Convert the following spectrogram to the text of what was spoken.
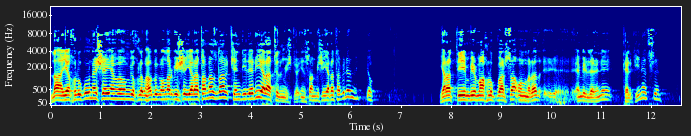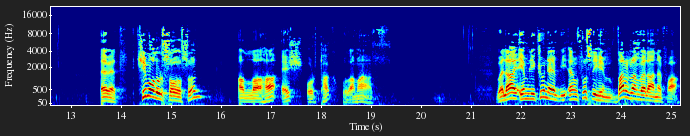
La yehlukune şeyen ve hum yuhlun. Halbuki onlar bir şey yaratamazlar. Kendileri yaratılmış diyor. İnsan bir şey yaratabilir mi? Yok. Yarattığın bir mahluk varsa onlara e, emirlerini telkin etsin. Evet. Kim olursa olsun Allah'a eş, ortak olamaz. Ve la yemlikune bi enfusihim darran ve la nefa.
